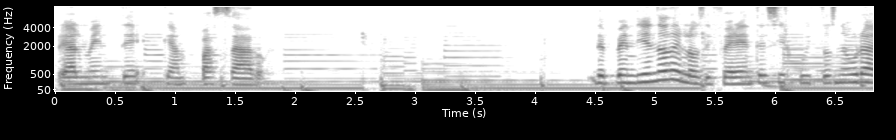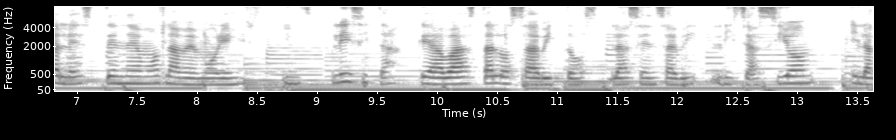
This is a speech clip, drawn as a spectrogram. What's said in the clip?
realmente que han pasado. Dependiendo de los diferentes circuitos neurales, tenemos la memoria implícita, que abasta los hábitos, la sensibilización y las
